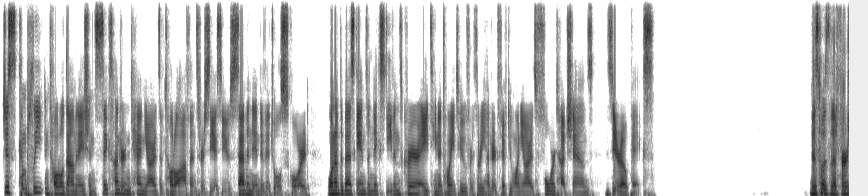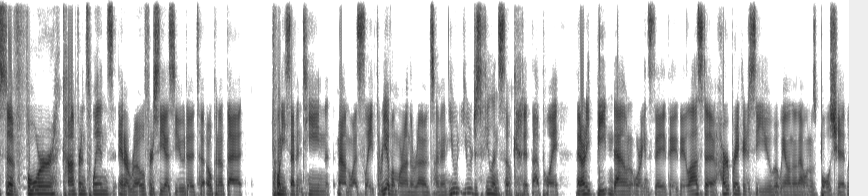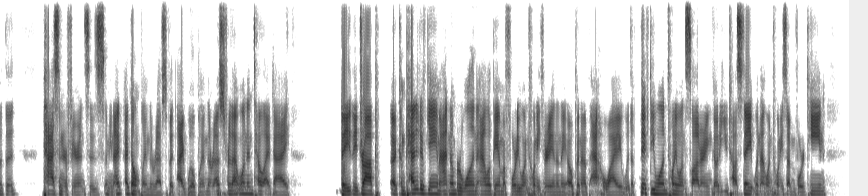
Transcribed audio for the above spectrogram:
just complete and total domination 610 yards of total offense for CSU, seven individuals scored. One of the best games in Nick Stevens' career 18 to 22 for 351 yards, four touchdowns, zero picks. This was the first of four conference wins in a row for CSU to, to open up that 2017 Mountain West slate. Three of them were on the road. So, I mean, you, you were just feeling so good at that point. They'd already beaten down Oregon State. They they lost a heartbreaker to CU, but we all know that one was bullshit with the pass interferences. I mean, I, I don't blame the refs, but I will blame the refs for that one until I die. They they drop a competitive game at number one, Alabama 41 23, and then they open up at Hawaii with a 51 21 slaughtering, go to Utah State, win that one 27 14,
